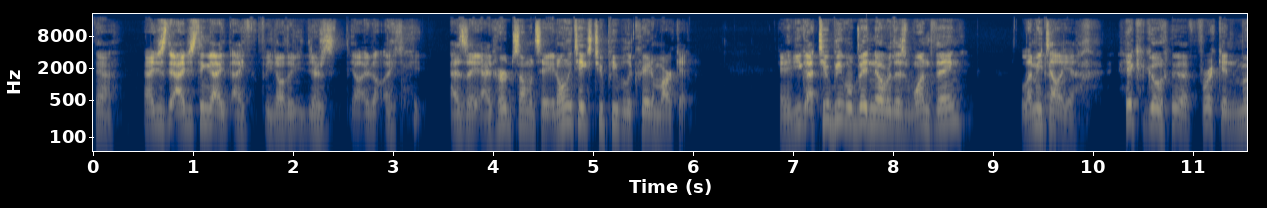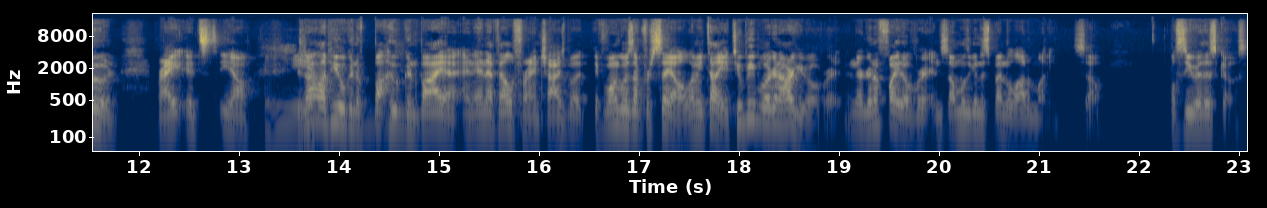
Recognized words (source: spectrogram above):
Yeah, I just I just think I, I you know there's as I, I've heard someone say it only takes two people to create a market, and if you got two people bidding over this one thing, let me yeah. tell you, it could go to the freaking moon. Right? It's you know there's not a lot of people who can who can buy a, an NFL franchise, but if one goes up for sale, let me tell you, two people are going to argue over it, and they're going to fight over it, and someone's going to spend a lot of money. So we'll see where this goes.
